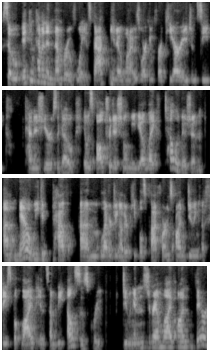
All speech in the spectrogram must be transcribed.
So it can come in a number of ways. Back, you know, when I was working for a PR agency 10 ish years ago, it was all traditional media like television. Um, now we could have um, leveraging other people's platforms on doing a Facebook Live in somebody else's group doing an Instagram live on their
